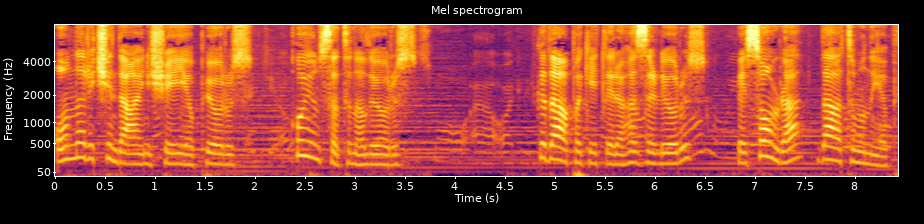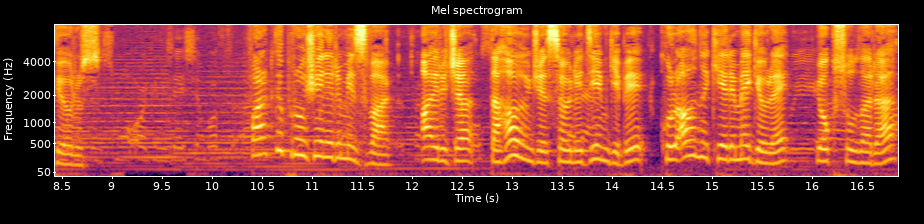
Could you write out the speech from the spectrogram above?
Onlar için de aynı şeyi yapıyoruz. Koyun satın alıyoruz. Gıda paketleri hazırlıyoruz ve sonra dağıtımını yapıyoruz. Farklı projelerimiz var Ayrıca daha önce söylediğim gibi Kur'an-ı Kerim'e göre yoksullara,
